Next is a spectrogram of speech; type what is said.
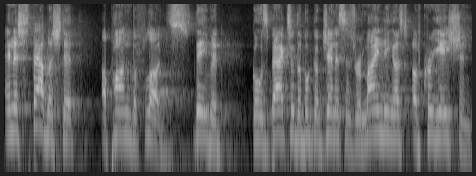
and established it upon the floods. David goes back to the book of Genesis, reminding us of creation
